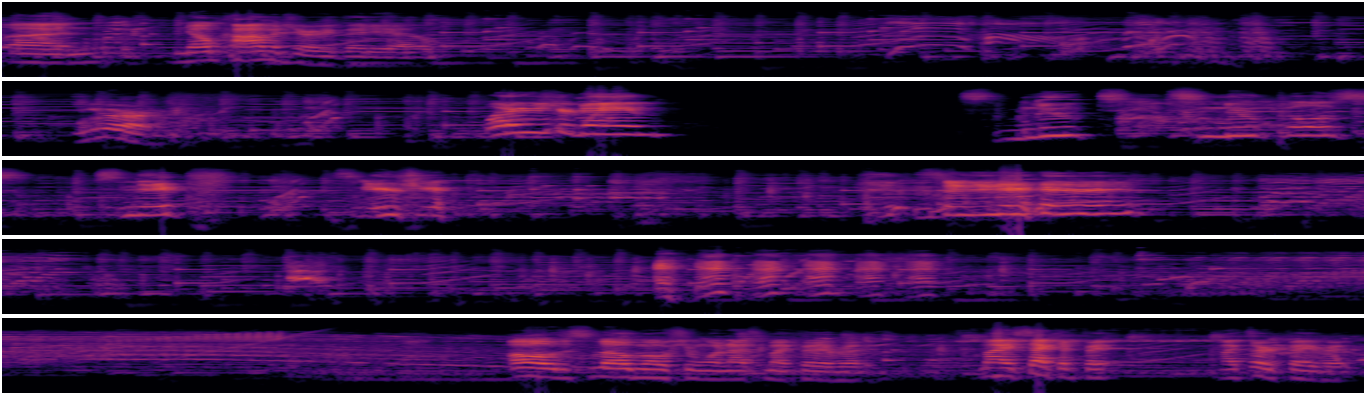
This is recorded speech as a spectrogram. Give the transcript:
uh, no commentary video. You're. What is your name? Snoot, Snooples, Snip, Snoocher. Second. My third favorite.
